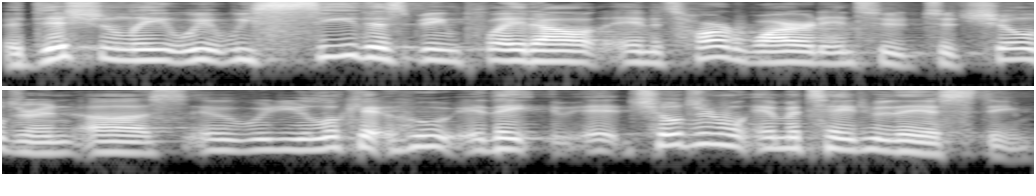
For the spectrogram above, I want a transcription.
Additionally, we, we see this being played out, and it's hardwired into to children. Uh, when you look at who they, children will imitate who they esteem.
